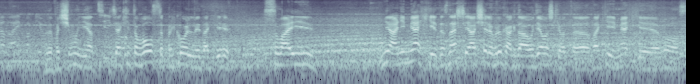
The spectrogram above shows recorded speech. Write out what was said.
Давай, побьем. Да почему нет? У Чайку. тебя какие-то волосы прикольные такие, свои. Не, они мягкие. Ты знаешь, я вообще люблю, когда у девушки вот э, такие мягкие волосы.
